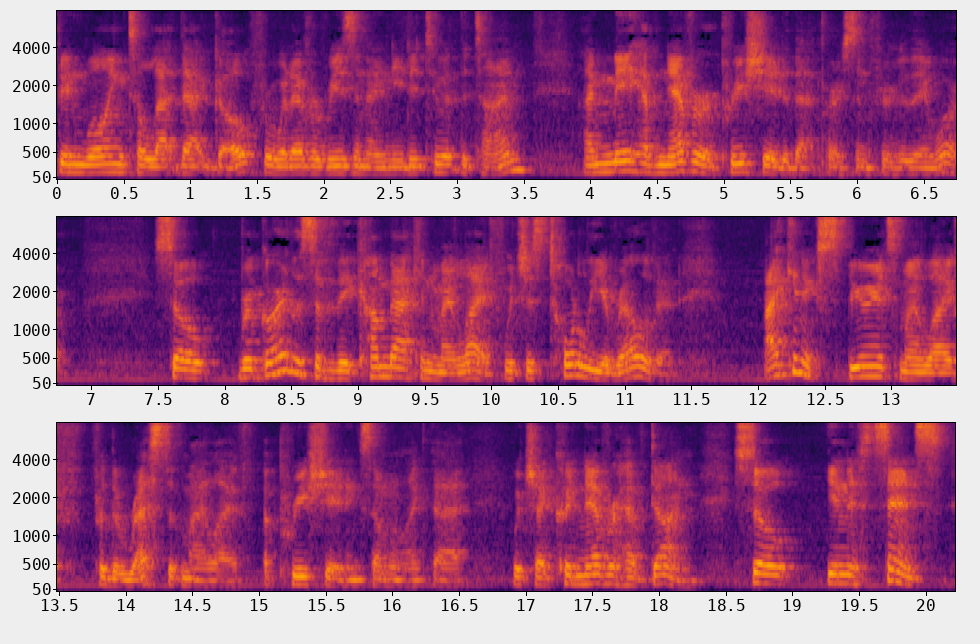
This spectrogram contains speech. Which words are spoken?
been willing to let that go for whatever reason I needed to at the time, I may have never appreciated that person for who they were. So, regardless of if they come back in my life, which is totally irrelevant, I can experience my life for the rest of my life appreciating someone like that, which I could never have done. So, in a sense,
